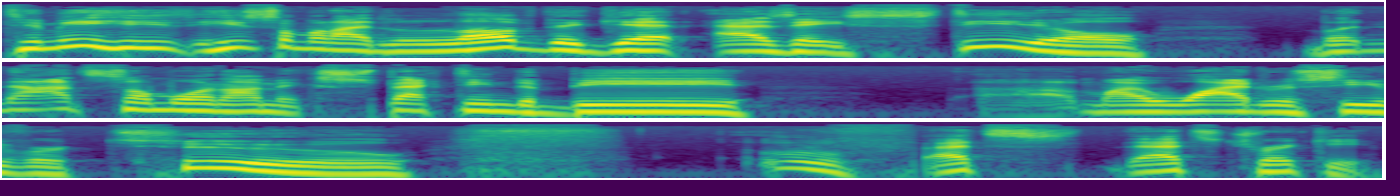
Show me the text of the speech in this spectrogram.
to me, he's he's someone I'd love to get as a steal but not someone I'm expecting to be uh, my wide receiver two. Oof, that's that's tricky.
